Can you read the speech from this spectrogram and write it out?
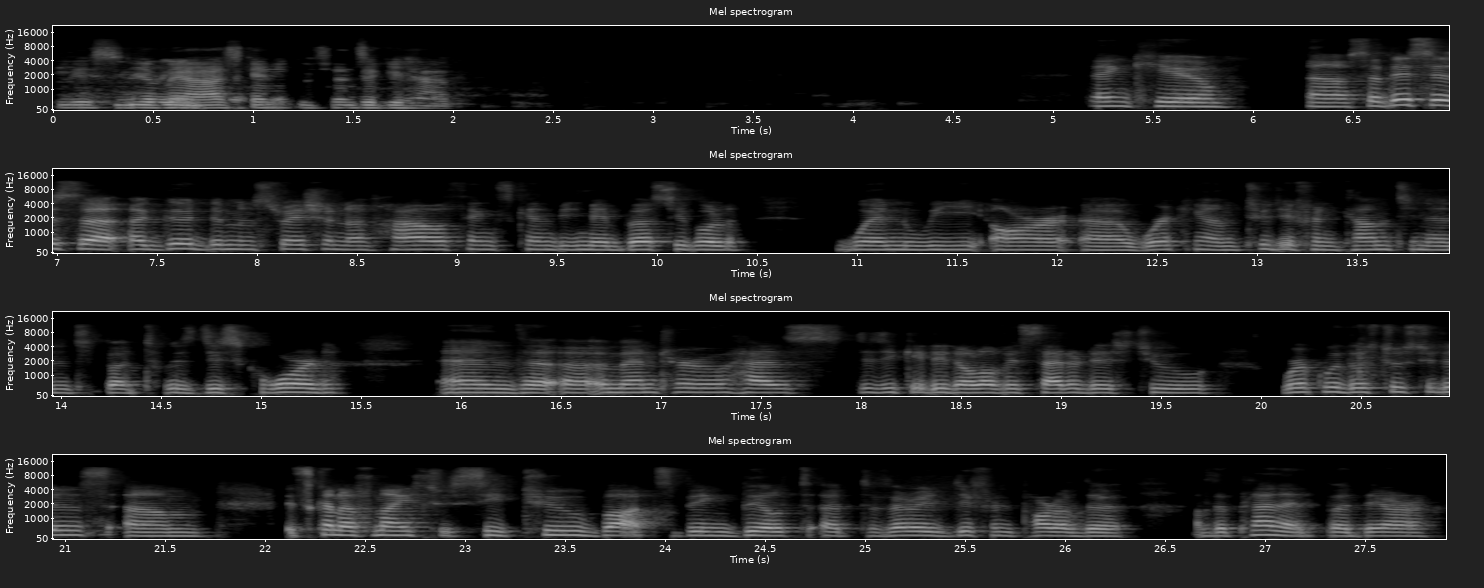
Please, you may ask any questions if you have. Thank you. Uh, so this is a, a, good demonstration of how things can be made possible when we are uh, working on two different continents, but with Discord and uh, a mentor who has dedicated all of his Saturdays to work with those two students. Um, it's kind of nice to see two bots being built at a very different part of the of the planet, but they are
